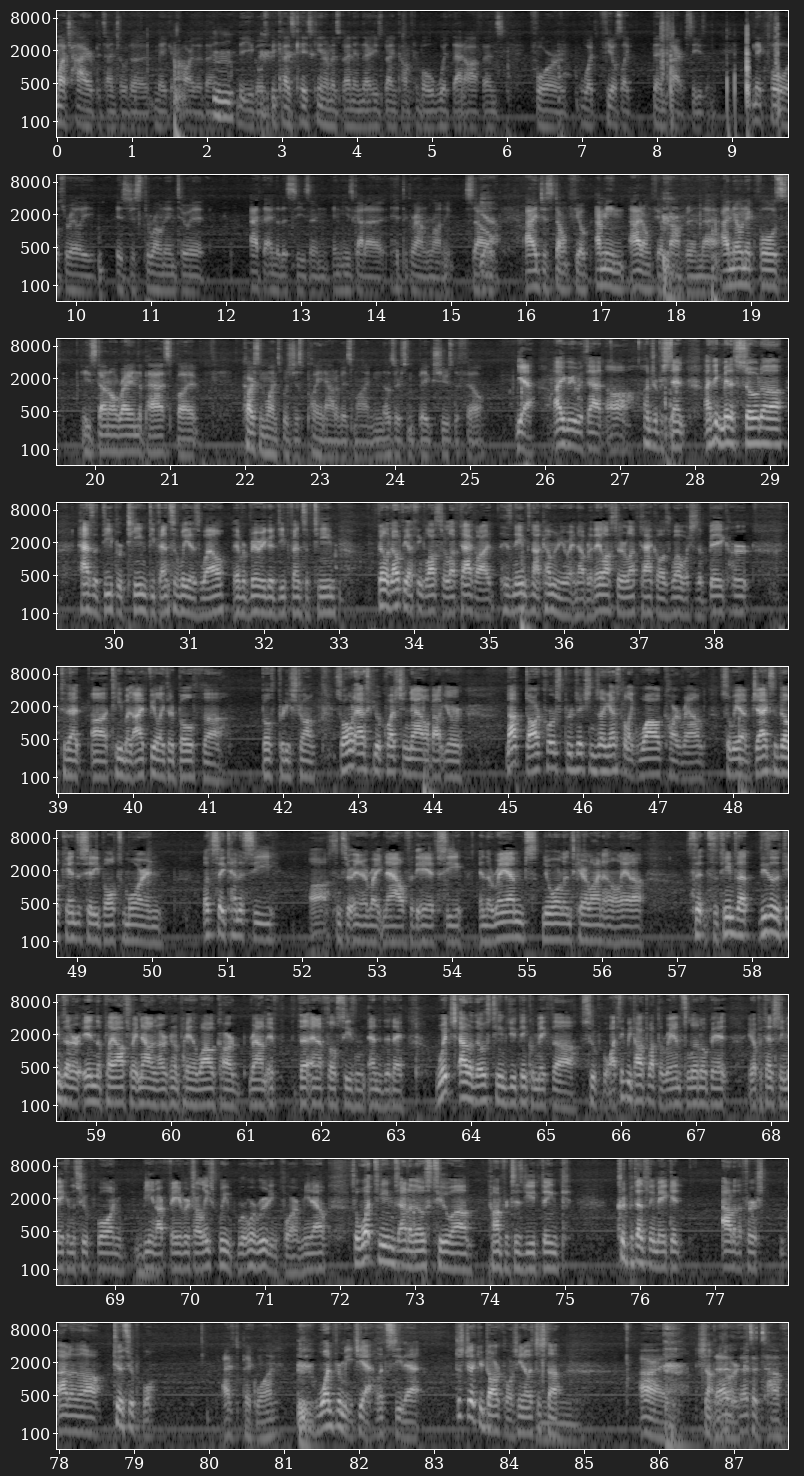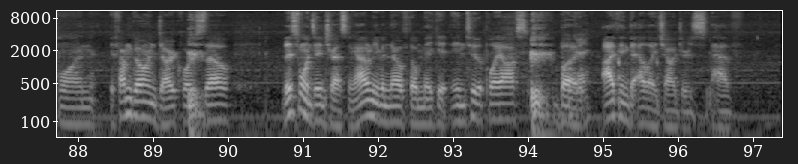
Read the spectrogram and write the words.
much higher potential to make it farther than Mm-hmm. the Eagles because Case Keenum has been in there. He's been comfortable with that offense for what feels like the entire season. Nick Foles really is just thrown into it at the end of the season, and he's got to hit the ground running. So Yeah. I just don't feel. I mean, I don't feel confident in that. I know Nick Foles. He's done all right in the past, but Carson Wentz was just playing out of his mind, and those are some big shoes to fill. Yeah, I agree with that. Uh, hundred percent. I think Minnesota has a deeper team defensively as well. They have a very good defensive team. Philadelphia, I think, lost their left tackle. I, his name's not coming to me right now, but they lost their left tackle as well, which is a big hurt to that uh, team. But I feel like they're both uh, both pretty strong. So I want to ask you a question now about your not dark horse predictions, I guess, but like wild card round. So we have Jacksonville, Kansas City, Baltimore, and let's say Tennessee, uh, since they're in it right now for the AFC, and the Rams, New Orleans, Carolina, and Atlanta. Since the teams that these are the teams that are in the playoffs right now and are going to play in the wild card round if the NFL season ended today. Which out of those teams do you think would make the Super Bowl? I think we talked about the Rams a little bit, you know, potentially making the Super Bowl and being our favorites, or at least we we're rooting for them, you know. So, what teams out of those two uh, conferences do you think could potentially make it out of the first out of the to the Super Bowl? I have to pick one. One from each, yeah. Let's see that. Just do like your dark horse, you know, it's just a mm. All right, shot that, dark. that's a tough one. If I'm going dark horse though, this one's interesting. I don't even know if they'll make it into the playoffs, but Okay. I think the LA Chargers have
